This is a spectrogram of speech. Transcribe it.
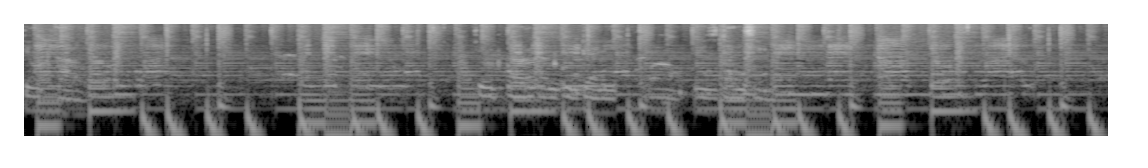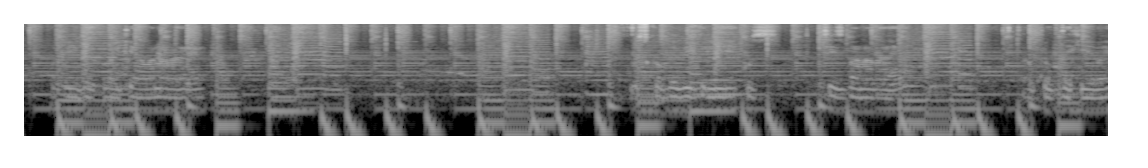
क्या बना रहा है? बेबी के लिए कुछ चीज़ बना रहा है। आप लोग देखिए भाई,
